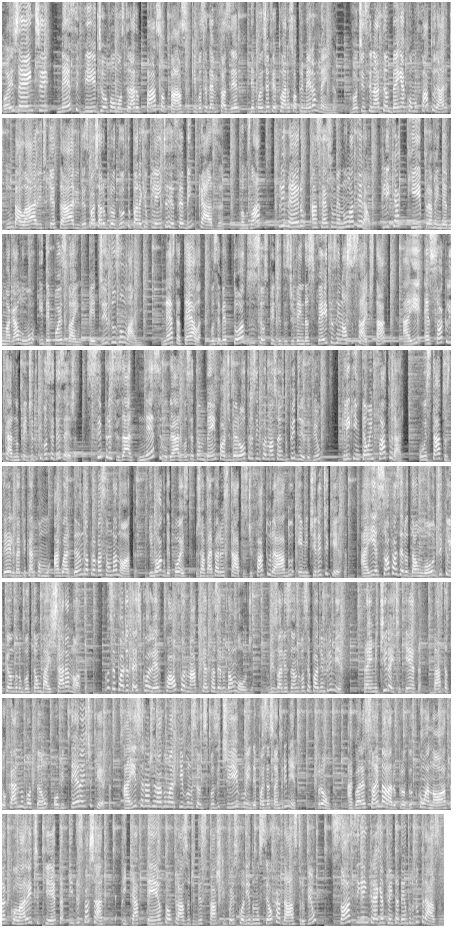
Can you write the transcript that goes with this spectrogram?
Oi, gente! Nesse vídeo eu vou mostrar o passo a passo que você deve fazer depois de efetuar a sua primeira venda. Vou te ensinar também a como faturar, embalar, etiquetar e despachar o produto para que o cliente receba em casa. Vamos lá? Primeiro, acesse o menu lateral. Clique aqui para vender no Magalu e depois vá em Pedidos Online. Nesta tela, você vê todos os seus pedidos de vendas feitos em nosso site, tá? Aí é só clicar no pedido que você deseja. Se precisar, nesse lugar você também pode ver outras informações do pedido, viu? Clique então em Faturar. O status dele vai ficar como aguardando a aprovação da nota. E logo depois, já vai para o status de faturado, emitir etiqueta. Aí é só fazer o download clicando no botão Baixar a nota. Você pode até escolher qual formato quer fazer o download. Visualizando, você pode imprimir. Para emitir a etiqueta, basta tocar no botão Obter a etiqueta. Aí será gerado um arquivo no seu dispositivo e depois é só imprimir. Pronto! Agora é só embalar o produto com a nota, colar a etiqueta e despachar. Fique atento ao prazo de despacho que foi escolhido no seu cadastro, viu? Só assim a entrega é feita dentro do prazo.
